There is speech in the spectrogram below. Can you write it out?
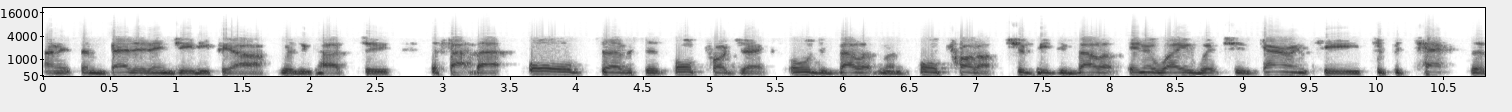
and it's embedded in GDPR with regards to the fact that all services, all projects, all development, all products should be developed in a way which is guaranteed to protect the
